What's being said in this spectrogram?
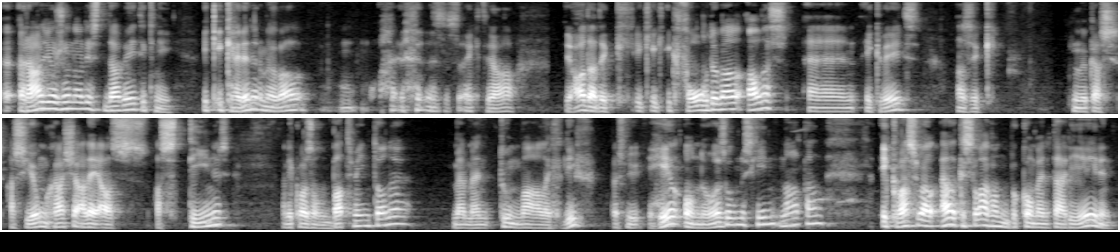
Uh, radiojournalist, dat weet ik niet. Ik, ik herinner me wel, dat is echt, ja, ja dat ik, ik, ik, ik volgde wel alles. En ik weet, als ik, toen ik als, als jong gastje, allez, als, als tiener, en ik was aan badmintonnen, met mijn toenmalig lief. Dat is nu heel onnozel misschien, Nathan. Ik was wel elke slag aan het becommentariëren.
